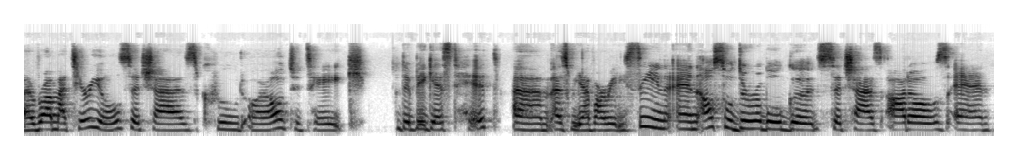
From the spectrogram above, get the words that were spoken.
uh, raw materials such as crude oil to take the biggest hit, um, as we have already seen, and also durable goods such as autos and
